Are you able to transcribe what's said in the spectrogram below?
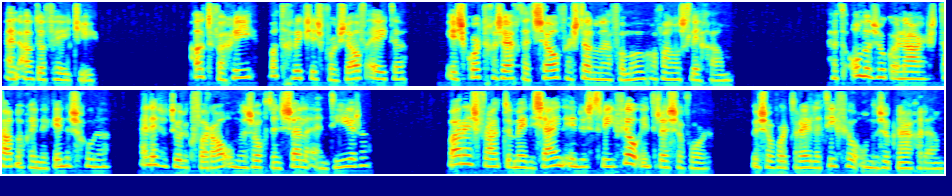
en autophagy. Autofagie, wat Grieks is voor zelf eten, is kort gezegd het zelfherstellende vermogen van ons lichaam. Het onderzoek ernaar staat nog in de kinderschoenen en is natuurlijk vooral onderzocht in cellen en dieren, waar is vanuit de medicijnindustrie veel interesse voor, dus er wordt relatief veel onderzoek naar gedaan.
